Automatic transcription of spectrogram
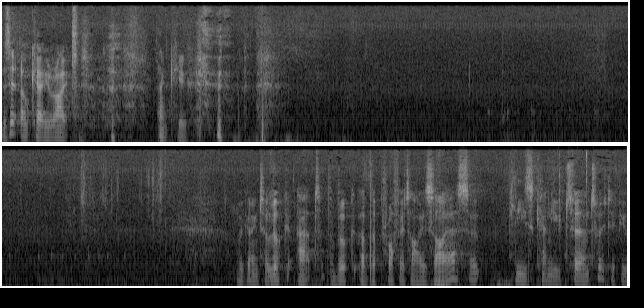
Is it? Okay, right. Thank you. We're going to look at the book of the prophet Isaiah, so please can you turn to it if you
